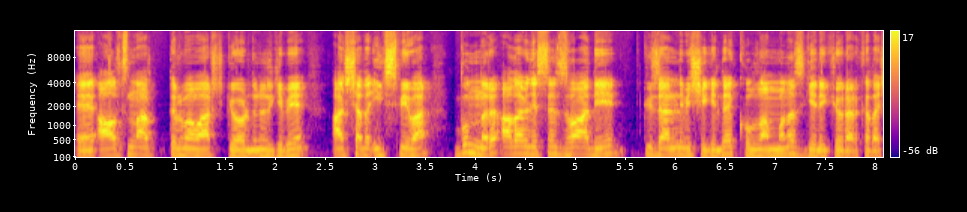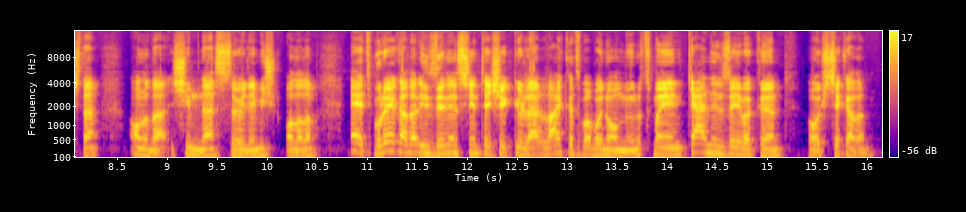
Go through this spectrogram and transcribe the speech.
e, altın arttırma var gördüğünüz gibi. Aşağıda XP var. Bunları alabilirsiniz. Vadiyi güzelli bir şekilde kullanmanız gerekiyor arkadaşlar. Onu da şimdiden söylemiş olalım. Evet buraya kadar izlediğiniz için teşekkürler. Like atıp abone olmayı unutmayın. Kendinize iyi bakın. Hoşçakalın.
